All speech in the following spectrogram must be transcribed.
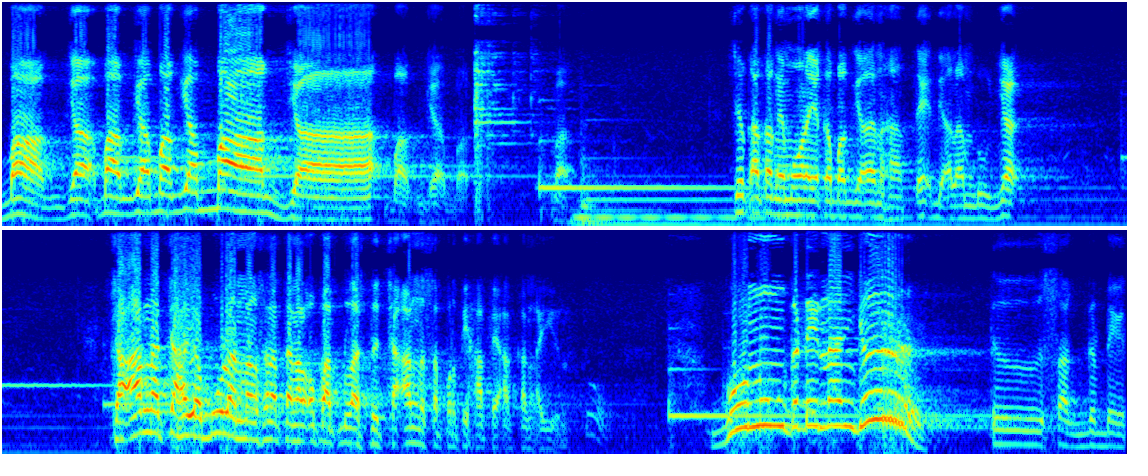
Bagja bagja bagja bagja. Bagja bagja. Cek akan mulai kebahagiaan hati di alam dunia. Caanga cahaya bulan mangsana tanggal 14 de caanga seperti hati akan ayun gunung gede Nanjr gede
